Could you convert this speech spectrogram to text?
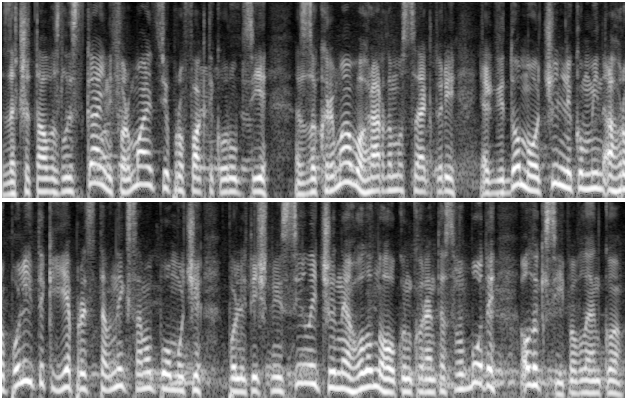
зачитав з листка інформацію про факти корупції, зокрема в аграрному секторі. Як відомо, очільником Мінагрополітики є представник самопомочі політичної сили чи не головного конкурента свободи Олексій Павленко.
